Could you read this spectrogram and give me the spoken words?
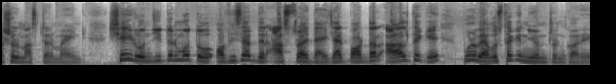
আসল মাস্টার মাইন্ড সেই রঞ্জিতের মতো অফিসারদের আশ্রয় দেয় যার পর্দার আড়াল থেকে পুরো ব্যবস্থাকে নিয়ন্ত্রণ করে।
